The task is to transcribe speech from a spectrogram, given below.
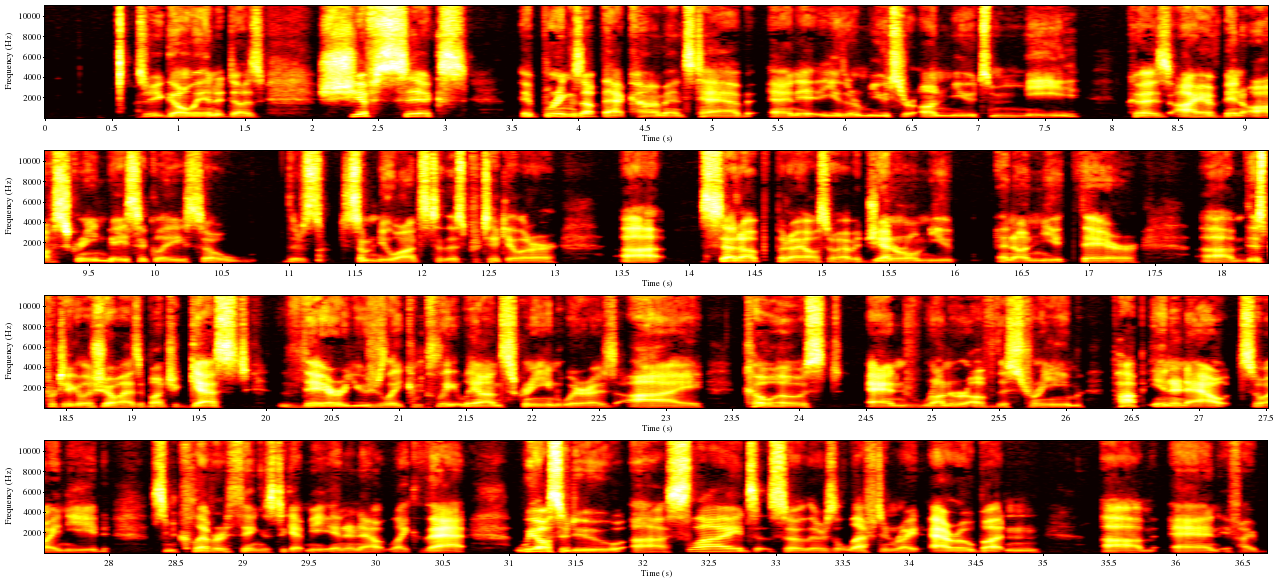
So you go in, it does shift six, it brings up that comments tab, and it either mutes or unmutes me because I have been off screen basically. So there's some nuance to this particular uh, setup, but I also have a general mute and unmute there. Um, this particular show has a bunch of guests. They're usually completely on screen, whereas I co host and runner of the stream pop in and out. So I need some clever things to get me in and out like that. We also do uh, slides. So there's a left and right arrow button. Um, and if I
